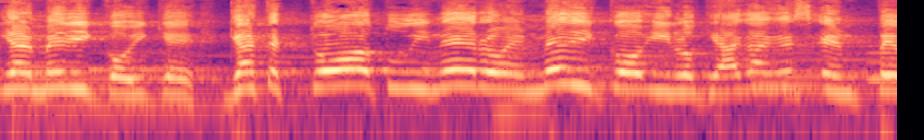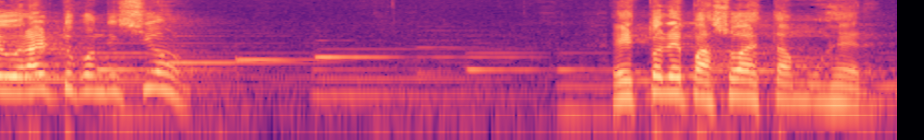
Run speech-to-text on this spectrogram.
ir al médico y que gastes todo tu dinero en médico y lo que hagan es empeorar tu condición. Esto le pasó a esta mujer.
